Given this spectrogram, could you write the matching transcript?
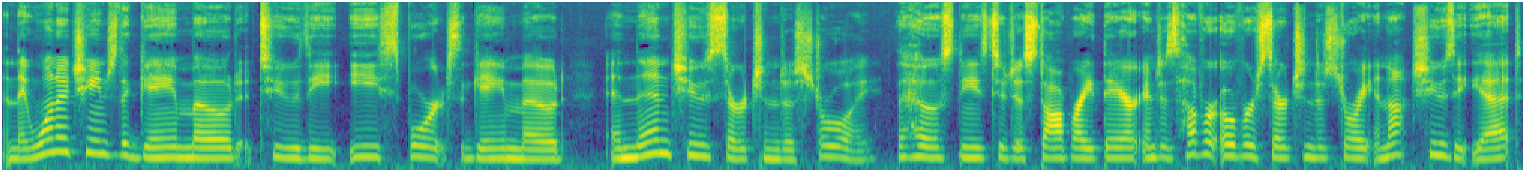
and they want to change the game mode to the esports game mode and then choose search and destroy. The host needs to just stop right there and just hover over search and destroy and not choose it yet.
